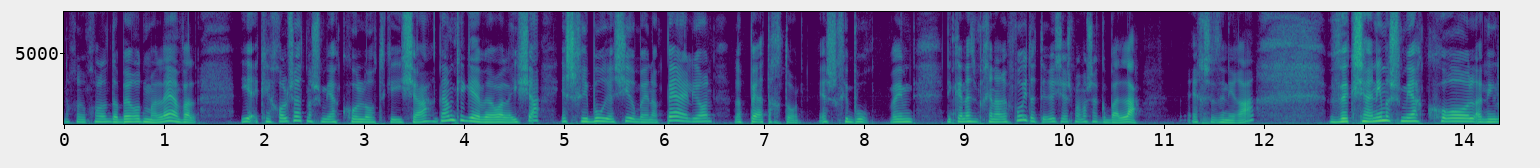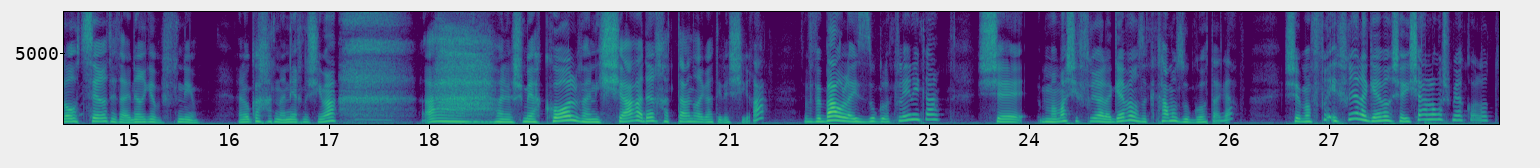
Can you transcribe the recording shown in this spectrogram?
אנחנו יכולים לדבר עוד מלא, אבל ככל שאת משמיעה קולות כאישה, גם כגבר, אבל האישה, יש חיבור ישיר בין הפה העליון לפה התחתון. יש חיבור. ואם ניכנס מבחינה רפואית, את תראי שיש ממש הגבלה, איך שזה נראה. וכשאני משמיעה קול, אני לא עוצרת את האנרגיה בפנים. אני לוקחת נניח נשימה, אה, ואני משמיעה קול, ואני שרה, דרך הטנטרה הגעתי לשירה, ובא אולי זוג לקליניקה, שממש הפריע לגבר, זה כמה זוגות אגב, שהפריע לגבר שהאישה לא משמיעה קולות.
